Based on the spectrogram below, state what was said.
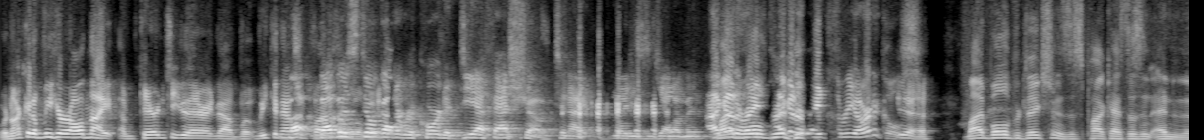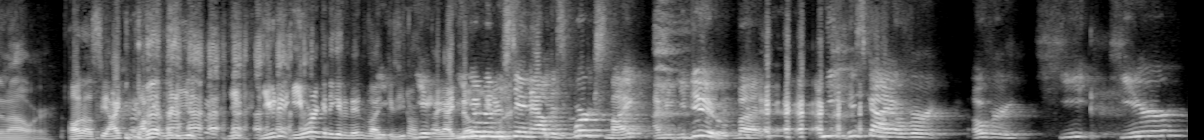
we're not going to be here all night. I'm guaranteeing you that right now, but we can have some fun. Bubba's still got to record a DFS show tonight, ladies and gentlemen. I got to write. I got to write three articles. Yeah. My bold prediction is this podcast doesn't end in an hour. Oh no! See, I can. I'm ready. You, you, you, did, you weren't going to get an invite because you don't. You, I, I you don't understand how this works, Mike. I mean, you do, but he, this guy over over he, here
